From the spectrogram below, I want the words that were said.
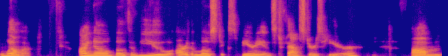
Wilma, I know both of you are the most experienced fasters here. Um,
